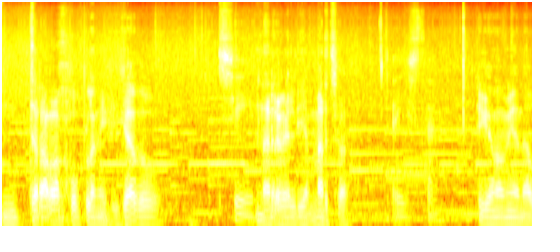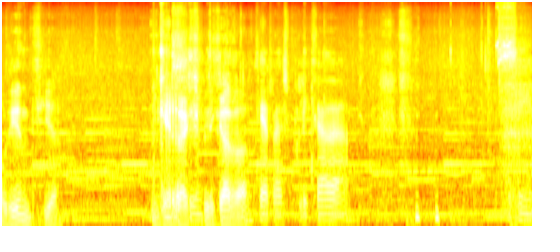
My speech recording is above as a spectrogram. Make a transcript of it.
un trabajo planificado, Sí, una rebeldía en marcha. ahí está. Economía en audiencia, guerra Sí. explicada, Guerra explicada. Sí.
